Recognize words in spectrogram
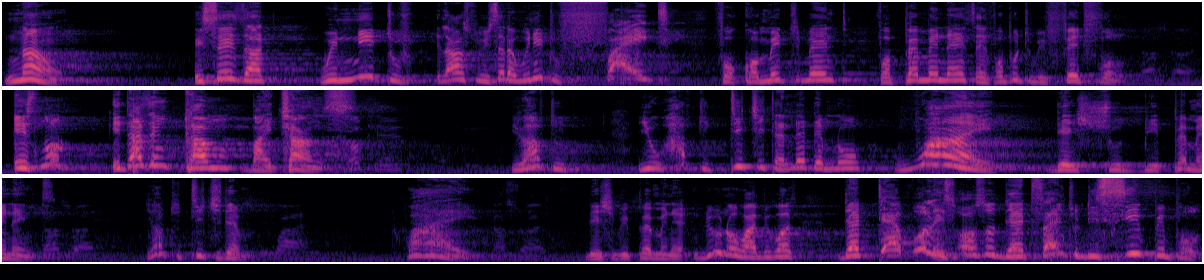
Now, it says that we need to, last we said that we need to fight for commitment, for permanence, and for people to be faithful. It's not, it doesn't come by chance. You have to you have to teach it and let them know why they should be permanent. You have to teach them why they should be permanent. Do you know why? Because the devil is also there trying to deceive people.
